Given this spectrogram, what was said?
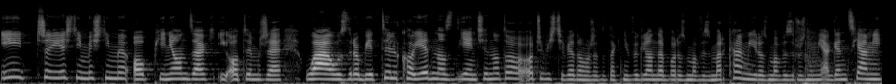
I czy jeśli myślimy o pieniądzach i o tym, że wow, zrobię tylko jedno zdjęcie, no to oczywiście wiadomo, że to tak nie wygląda, bo rozmowy z markami, rozmowy z różnymi agencjami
